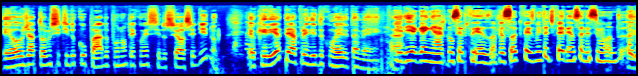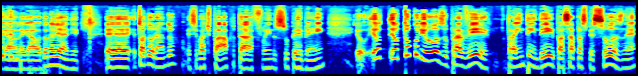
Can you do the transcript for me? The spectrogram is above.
eu já estou me sentindo culpado por não ter conhecido o senhor Alcidino. Eu queria ter aprendido com ele também. Tá? Iria ganhar, com certeza. Uma pessoa que fez muita diferença nesse mundo. Legal, legal. Dona Eliane, é, eu adorando esse bate-papo, tá fluindo super bem. Eu, eu, eu tô curioso para ver, para entender e passar para as pessoas, né?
